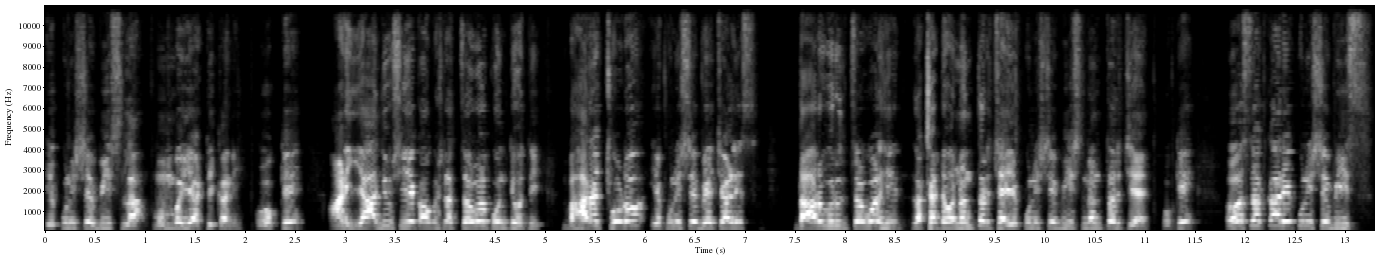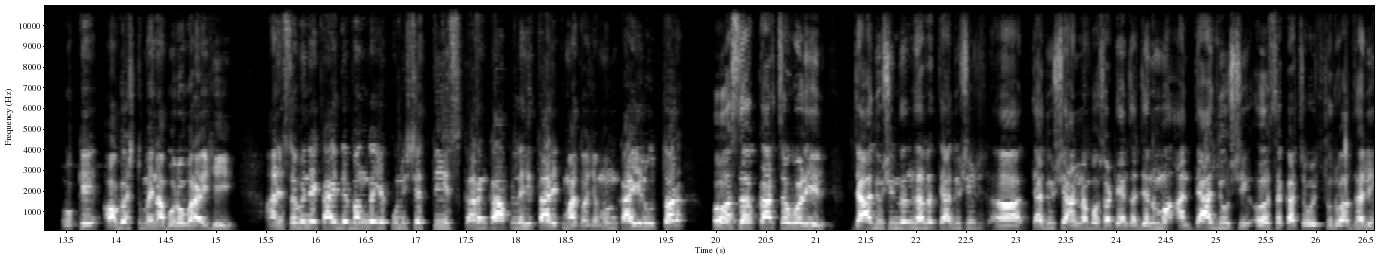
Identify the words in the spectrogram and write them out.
एकोणीसशे वीसला मुंबई या ठिकाणी ओके? आणि या दिवशी एक ऑगस्टला चळवळ कोणती होती? भारत छोडो एकोणीसशे बेचाळीस. दारूविरुद्ध चळवळ ही लक्षात ठेवा नंतरची आहे. एकोणीसशे वीस नंतरची आहे ओके? असहकार एकोणीसशे वीस ओके? ऑगस्ट महिना बरोबर आहे ही. आणि सविनय कायदेभंग एकोणीसशे तीस कारण का आपल्याला ही तारीख महत्वाची आहे. म्हणून काय येईल उत्तर? असहकार चळवळ येईल ज्या दिवशी निधन झालं त्या दिवशी त्या दिवशी अण्णाभाऊ साठे यांचा जन्म आणि त्याच दिवशी असहकार चळवळीची सुरुवात झाली.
